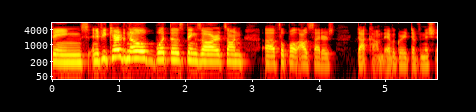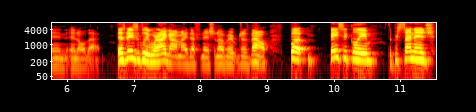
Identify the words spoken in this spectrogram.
things. And if you care to know what those things are, it's on uh, footballoutsiders.com. They have a great definition and all that. That's basically where I got my definition of it just now. But basically, the percentage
